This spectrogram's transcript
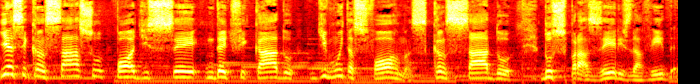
E esse cansaço pode ser identificado de muitas formas: cansado dos prazeres da vida,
